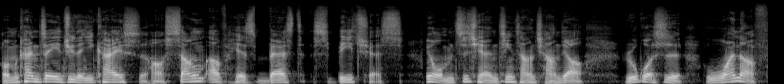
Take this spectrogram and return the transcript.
我们看这一句的一开始哈，Some of his best speeches，因为我们之前经常强调，如果是 one of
